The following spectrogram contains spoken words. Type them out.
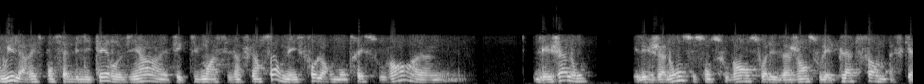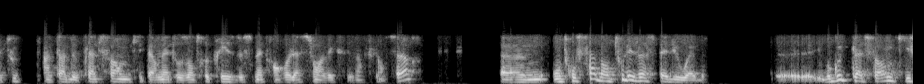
oui, la responsabilité revient effectivement à ces influenceurs, mais il faut leur montrer souvent euh, les jalons. Et les jalons, ce sont souvent soit les agences ou les plateformes, parce qu'il y a tout un tas de plateformes qui permettent aux entreprises de se mettre en relation avec ces influenceurs. Euh, on trouve ça dans tous les aspects du web. a beaucoup de plateformes qui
